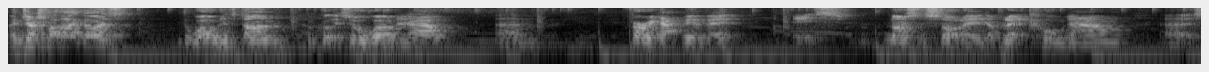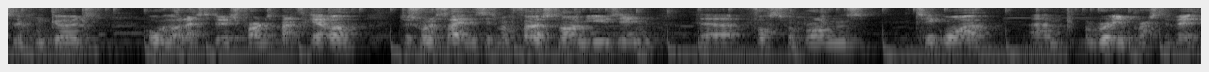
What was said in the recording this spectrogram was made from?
And just like that guys, the welding's done. We've got this all welded out. Um, very happy with it. It's nice and solid. I've let it cool down. Uh, it's looking good. All we've got left to do is throw this back together. Just want to say this is my first time using the phosphor bronze TIG wire. Um, I'm really impressed with it.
